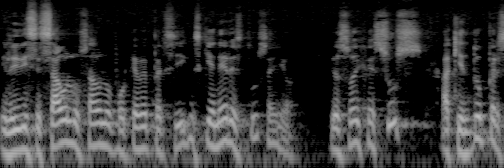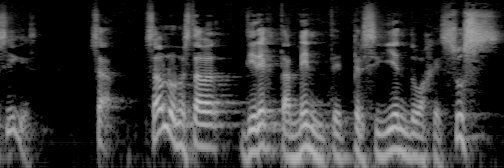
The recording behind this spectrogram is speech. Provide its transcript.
Y le dice, Saulo, Saulo, ¿por qué me persigues? ¿Quién eres tú, Señor? Yo soy Jesús, a quien tú persigues. O sea, Saulo no estaba directamente persiguiendo a Jesús,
